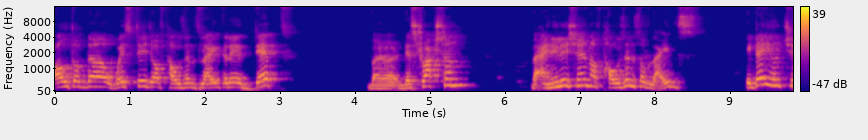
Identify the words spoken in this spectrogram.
out of the wastage of thousands life তাহলে ডেথ বা ডিস্ট্রাকশন বা annihilation of thousands of lives এটাই হচ্ছে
